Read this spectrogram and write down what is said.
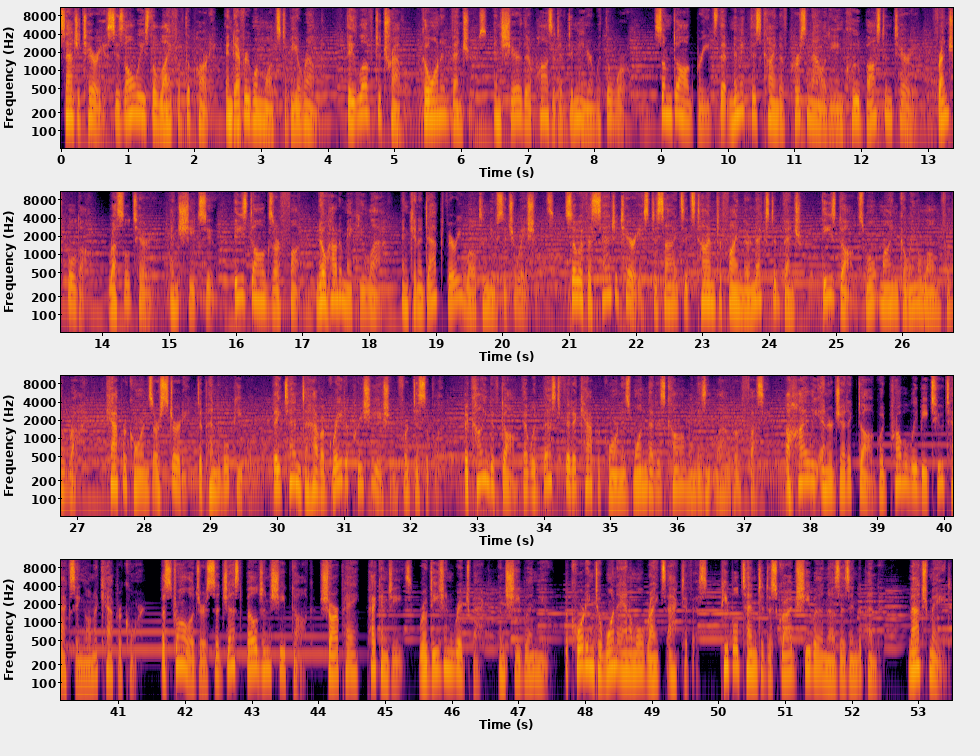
Sagittarius is always the life of the party, and everyone wants to be around them. They love to travel, go on adventures, and share their positive demeanor with the world. Some dog breeds that mimic this kind of personality include Boston Terrier, French Bulldog, Russell Terrier, and Shih Tzu. These dogs are fun, know how to make you laugh, and can adapt very well to new situations. So if a Sagittarius decides it's time to find their next adventure, these dogs won't mind going along for the ride. Capricorns are sturdy, dependable people. They tend to have a great appreciation for discipline. The kind of dog that would best fit a Capricorn is one that is calm and isn't loud or fussy. A highly energetic dog would probably be too taxing on a Capricorn. Astrologers suggest Belgian Sheepdog, Shar-Pei, Pekingese, Rhodesian Ridgeback, and Shiba Inu. According to one animal rights activist, people tend to describe Shiba Inus as independent. Match made.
